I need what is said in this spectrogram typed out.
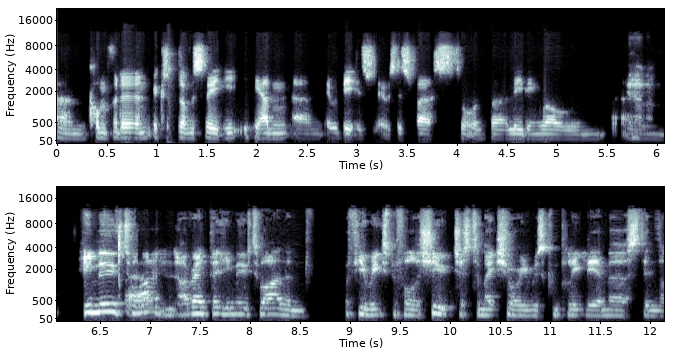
um, confident because obviously he, he hadn't, um, it would be his, it was his first sort of uh, leading role. And, um, yeah. He moved to um, Ireland. I read that he moved to Ireland a few weeks before the shoot just to make sure he was completely immersed in the,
